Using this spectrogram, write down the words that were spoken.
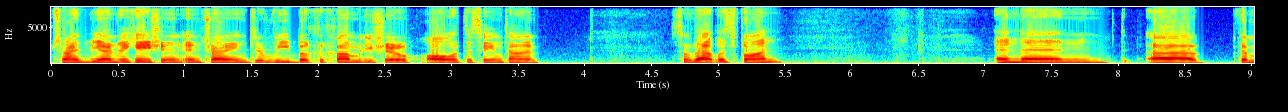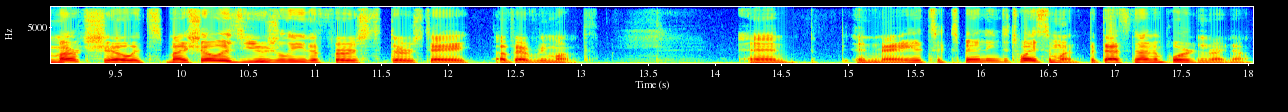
trying to be on vacation and trying to rebook a comedy show all at the same time. So that was fun. And then uh, the March show, it's my show is usually the first Thursday of every month. And in May, it's expanding to twice a month, but that's not important right now.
